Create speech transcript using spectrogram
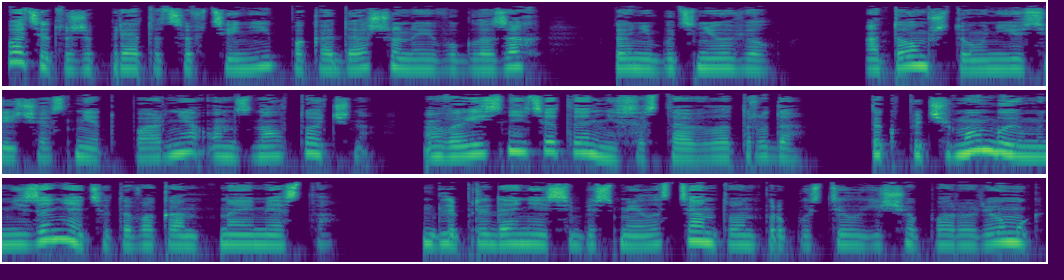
Хватит уже прятаться в тени, пока Дашу на его глазах кто-нибудь не увел. О том, что у нее сейчас нет парня, он знал точно. Выяснить это не составило труда. Так почему бы ему не занять это вакантное место? Для придания себе смелости Антон пропустил еще пару рюмок,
